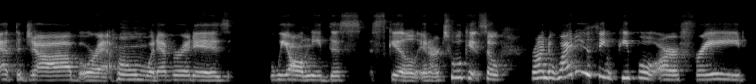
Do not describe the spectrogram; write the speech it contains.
at the job or at home, whatever it is, we all need this skill in our toolkit. So, Rhonda, why do you think people are afraid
